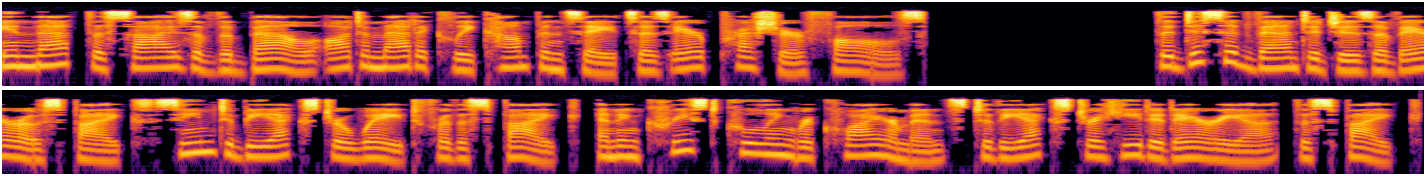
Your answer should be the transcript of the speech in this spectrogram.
in that the size of the bell automatically compensates as air pressure falls. The disadvantages of aerospikes seem to be extra weight for the spike, and increased cooling requirements to the extra heated area, the spike.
